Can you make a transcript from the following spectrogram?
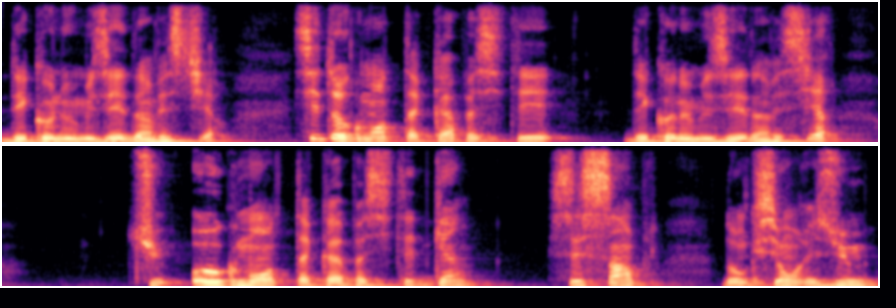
d'économiser et d'investir. Si tu augmentes ta capacité d'économiser et d'investir, tu augmentes ta capacité de gain. C'est simple. Donc si on résume,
